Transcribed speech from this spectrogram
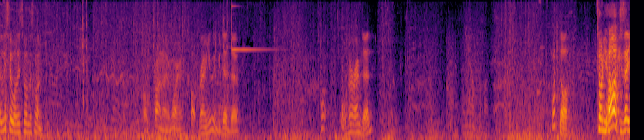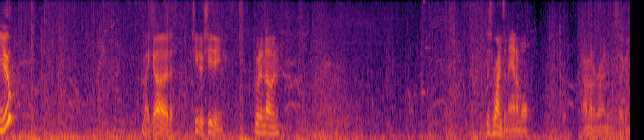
At least I won, at least I won this one. Oh, probably not anymore. Oh, Ram, you may be dead though. Oh, is my Ram dead? What the? Tony Hawk, is that you? Oh my god. Cheater cheating. Who would have known? This Ryan's an animal. I'm gonna run in a second.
